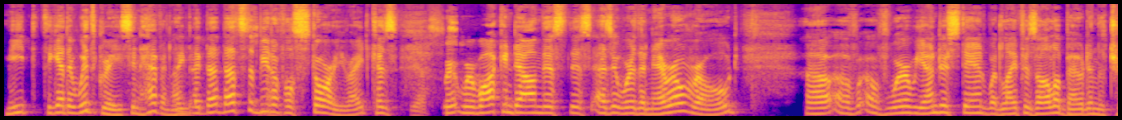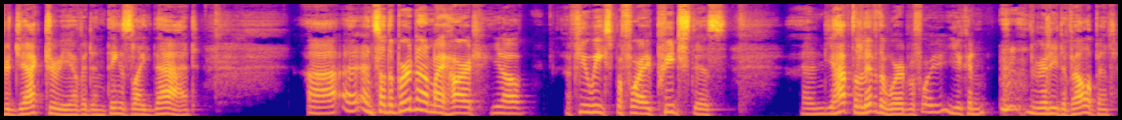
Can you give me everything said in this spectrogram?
meet together with grace in heaven. Like, mm. like that, that's the beautiful story, right? Because yes. we're, we're walking down this, this, as it were, the narrow road. Uh, of of where we understand what life is all about and the trajectory of it and things like that. Uh, and so the burden on my heart, you know, a few weeks before I preach this, and you have to live the word before you can really develop it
